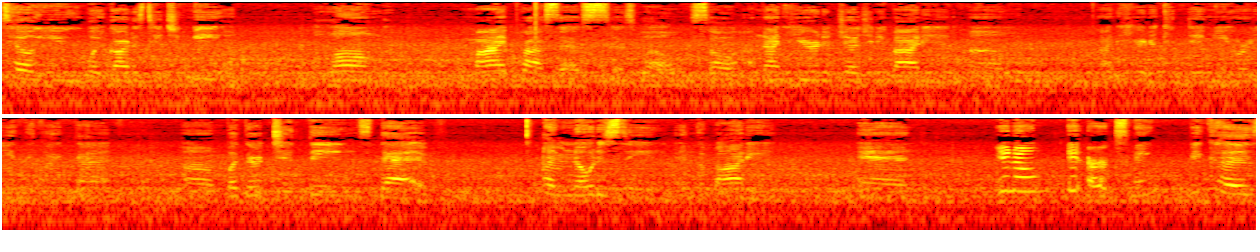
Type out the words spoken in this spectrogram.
tell you what God is teaching me along my process as well. So I'm not here to judge anybody. Um, I'm not here to condemn you or anything like that. Um, but there are two things that I'm noticing in the body, and you know, it irks me because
